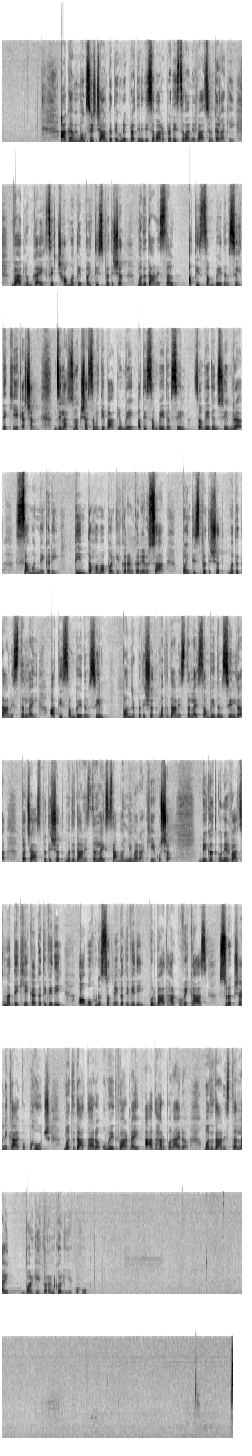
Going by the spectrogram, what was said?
आगामी मङ्सिर चार गते हुने प्रतिनिधि सभा र प्रदेशसभा निर्वाचनका लागि बागलुङका एक सय छ मध्ये पैँतिस प्रतिशत मतदान स्थल अति संवेदनशील देखिएका छन्। जिल्ला सुरक्षा समिति बागलुङले अति संवेदनशील संवेदनशील र सामान्य गरी तीन तहमा वर्गीकरण गरे अनुसार पैँतिस प्रतिशत मतदान स्थललाई अति संवेदनशील पन्ध्र प्रतिशत मतदान स्थललाई संवेदनशील र पचास प्रतिशत मतदान स्थललाई सामान्यमा राखिएको छ। विगतको निर्वाचनमा देखिएका गतिविधि अब हुन सक्ने गतिविधि पूर्वाधारको विकास सुरक्षा निकायको पहुँच मतदाता र उम्मेद्वारलाई आधार बनाएर मतदान स्थललाई वर्गीकरण गरिएको हो।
